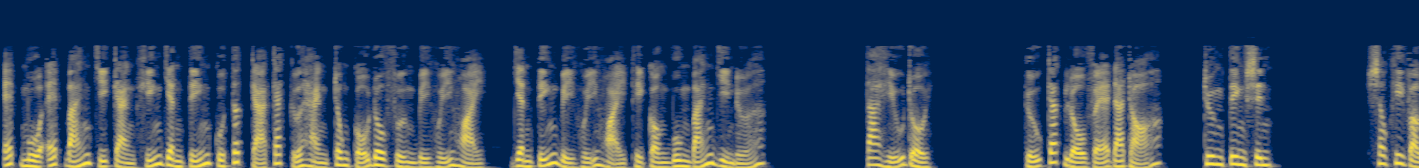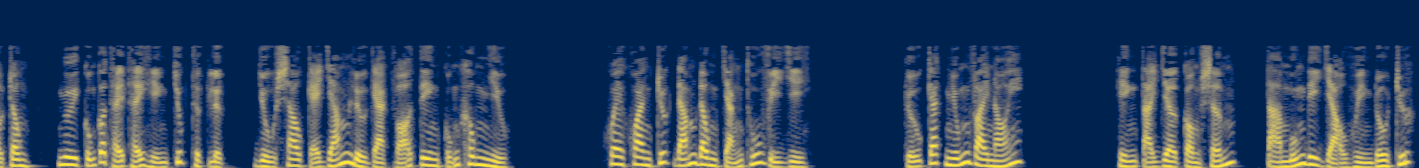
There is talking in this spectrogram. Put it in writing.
ép mua ép bán chỉ càng khiến danh tiếng của tất cả các cửa hàng trong cổ đô phường bị hủy hoại, danh tiếng bị hủy hoại thì còn buôn bán gì nữa. Ta hiểu rồi. Cửu các lộ vẻ đã rõ, trương tiên sinh. Sau khi vào trong, ngươi cũng có thể thể hiện chút thực lực, dù sao kẻ dám lừa gạt võ tiên cũng không nhiều. Khoe khoang trước đám đông chẳng thú vị gì. Cửu các nhún vai nói. Hiện tại giờ còn sớm, ta muốn đi dạo huyền đô trước.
